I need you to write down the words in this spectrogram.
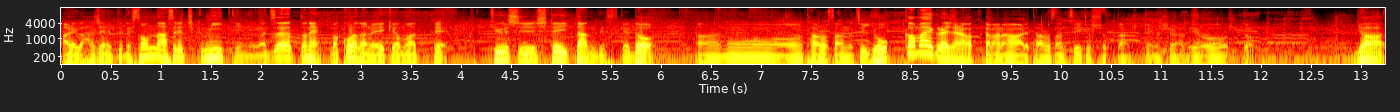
あれが初めてでそんなアスレチックミーティングがずっとね、まあ、コロナの影響もあって休止していたんですけどあのー、太郎さんのツイ4日前くらいじゃなかったかなあれ太郎さんツイートしとったん。ちょっと今調べようっと。いや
